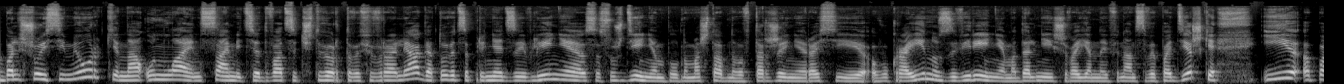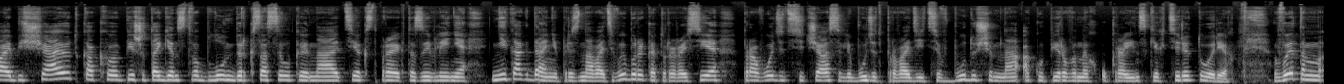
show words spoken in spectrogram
Большой Семерки на онлайн-саммите 24 февраля готовятся принять заявление с осуждением полномасштабного вторжения России в Украину, с заверением о дальнейшей военной и финансовой поддержке и пообещают, как пишет агентство Bloomberg со ссылкой на текст проекта заявления, никогда не признавать выборы, которые Россия проводит сейчас или будет проводить в будущем на оккупированных украинских территориях. В этом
